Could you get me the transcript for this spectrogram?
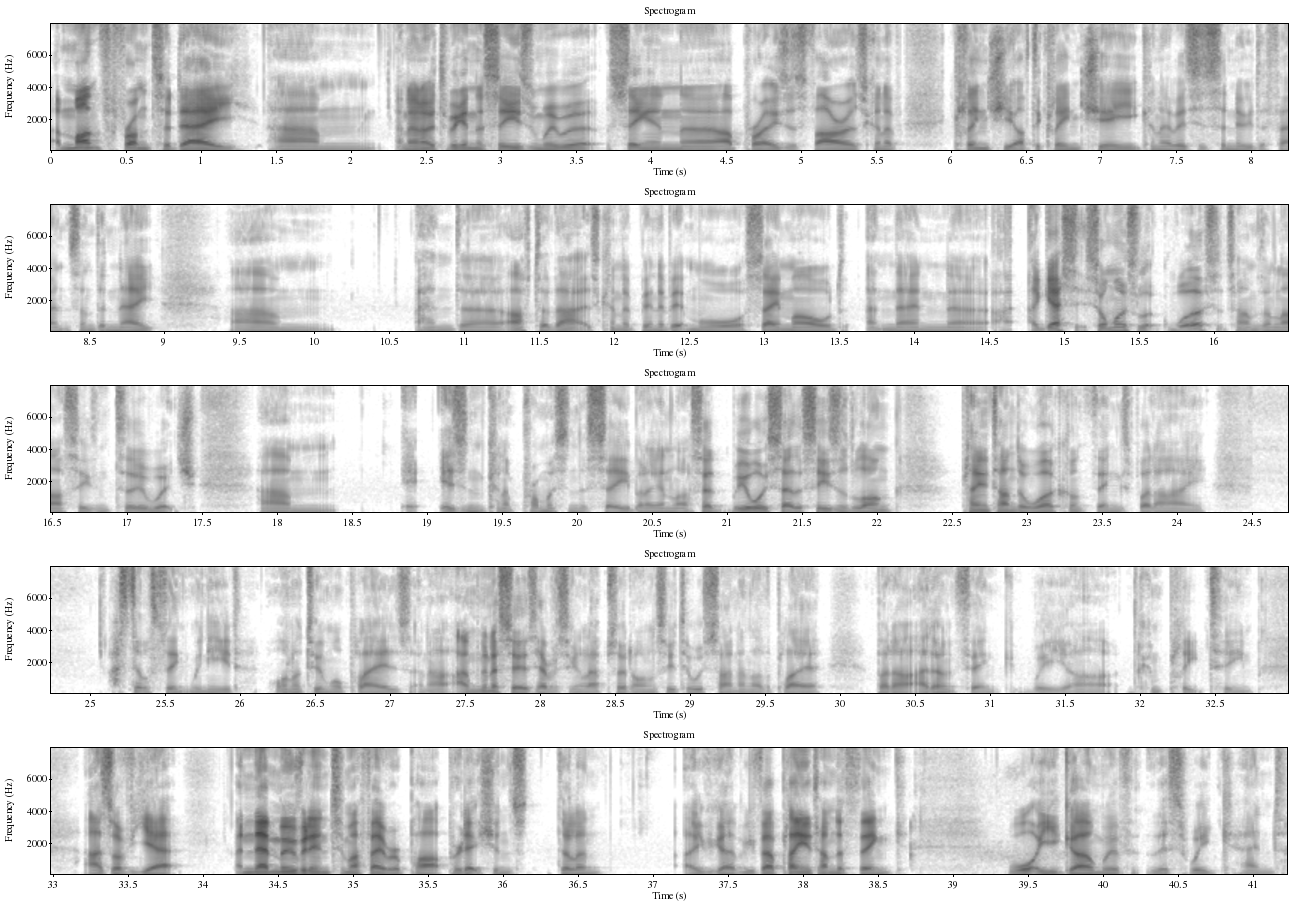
a month from today. Um, and I know to begin the season, we were seeing uh, our praise as far as kind of clean sheet after clean sheet, kind of is this a new defense under Nate? Um, and uh, after that, it's kind of been a bit more same old. And then uh, I guess it's almost looked worse at times than last season too, which um, it isn't kind of promising to see. But again, like I said, we always say the season's long, plenty of time to work on things. But I I still think we need one or two more players, and I, am going to say this every single episode, honestly, till we sign another player. But uh, I don't think we are the complete team as of yet. And then moving into my favorite part, predictions. Dylan, you've, got, you've had plenty of time to think. What are you going with this weekend?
